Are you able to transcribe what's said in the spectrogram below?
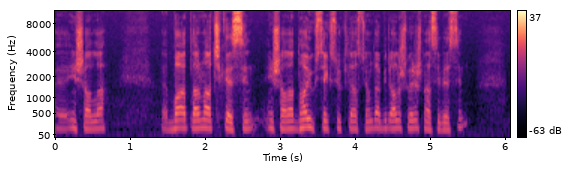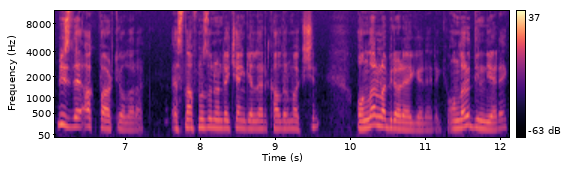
e, inşallah e, bağıtlarını açık etsin. İnşallah daha yüksek sirkülasyonda bir alışveriş nasip etsin. Biz de AK Parti olarak esnafımızın önündeki engelleri kaldırmak için onlarla bir araya gelerek, onları dinleyerek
